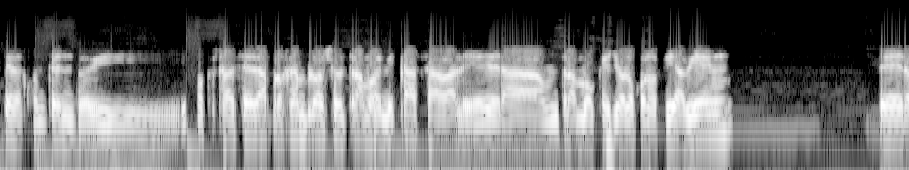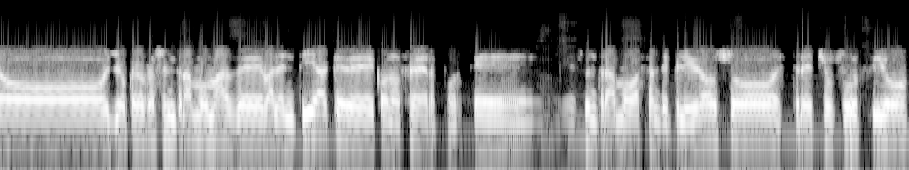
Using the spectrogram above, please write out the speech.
quedas contento. Y porque Salceda, por ejemplo, es el tramo de mi casa, ¿vale? Era un tramo que yo lo conocía bien, pero yo creo que es un tramo más de valentía que de conocer, porque es un tramo bastante peligroso, estrecho, sucio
